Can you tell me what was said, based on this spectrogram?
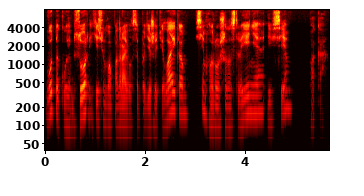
Вот такой обзор. Если он вам понравился, поддержите лайком. Всем хорошего настроения и всем пока.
